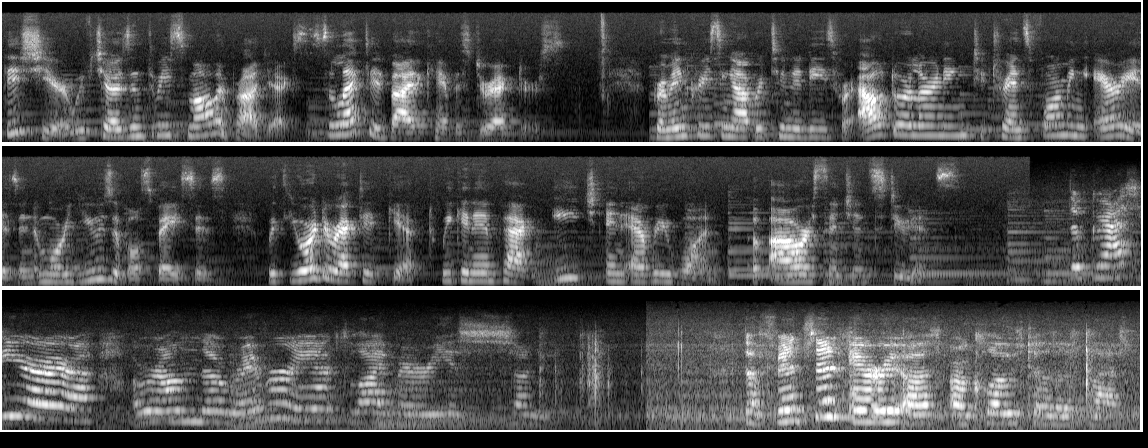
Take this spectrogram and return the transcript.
this year we've chosen three smaller projects selected by the campus directors. From increasing opportunities for outdoor learning to transforming areas into more usable spaces, with your directed gift, we can impact each and every one of our Ascension students. The grassy area around the River Ranch Library is sunny. The fenced areas are closed to the classroom.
